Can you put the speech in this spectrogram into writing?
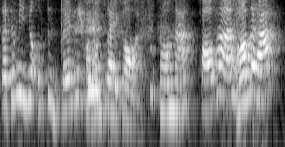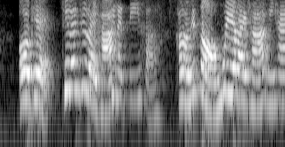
แต่จะมีเงาอุ๊ยตื่นเต้นขอทำใจก่อน พร้อมนะพร้อมค่ะพร้อมนะคะโอเค ชื่อเล่นชื่ออะไรคะชื่อนัตตี้ค่ะคำถามที่สองวีอะไรคะวีห้า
